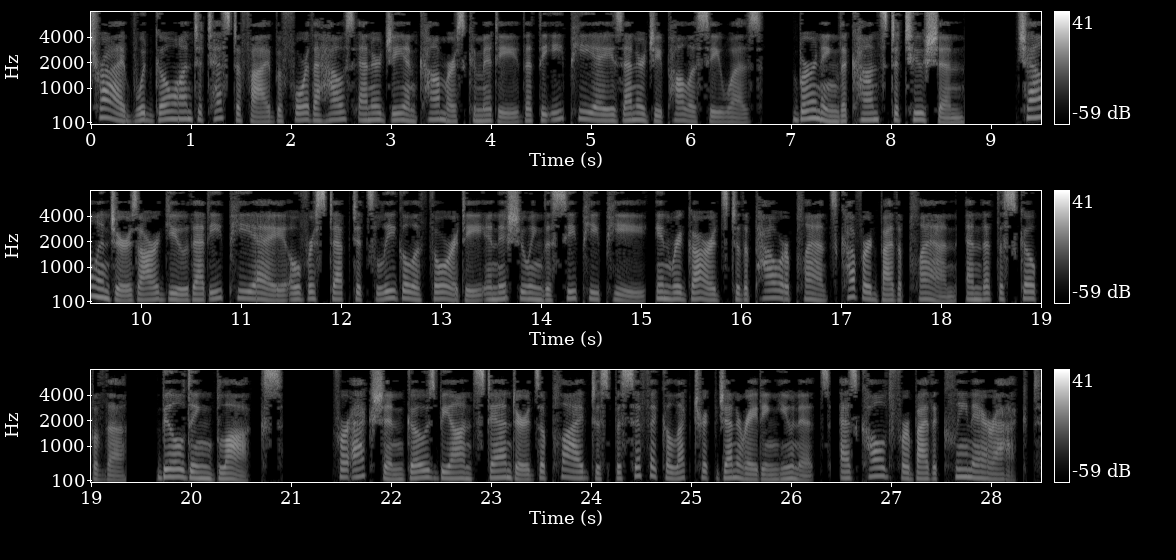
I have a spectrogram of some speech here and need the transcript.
Tribe would go on to testify before the House Energy and Commerce Committee that the EPA's energy policy was burning the Constitution. Challengers argue that EPA overstepped its legal authority in issuing the CPP, in regards to the power plants covered by the plan, and that the scope of the «building blocks» for action goes beyond standards applied to specific electric generating units, as called for by the Clean Air Act.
